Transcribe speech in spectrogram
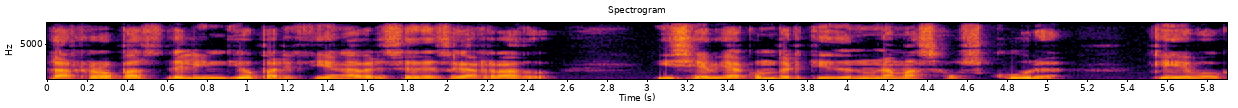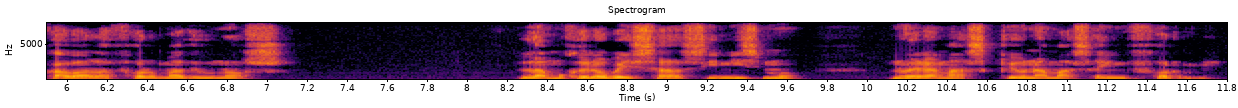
Las ropas del indio parecían haberse desgarrado y se había convertido en una masa oscura que evocaba la forma de un oso. La mujer obesa, asimismo, no era más que una masa informe.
